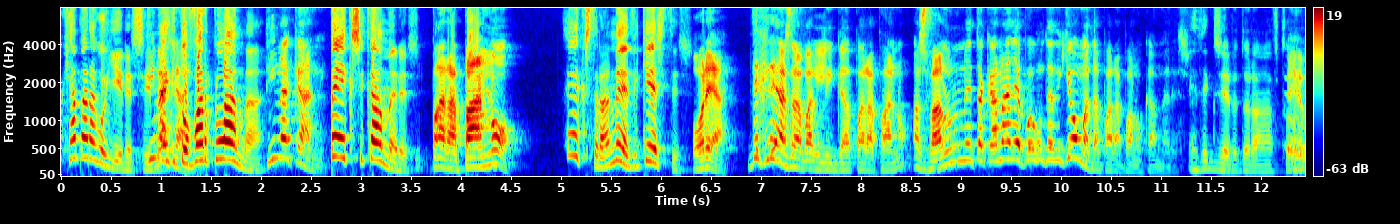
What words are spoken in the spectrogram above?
Ποια παραγωγή ρε, εσύ; Τι να να έχει κάνει; το βαρ πλάνα. Τι να κάνει; Πέ έξι κάμερες. Παραπάνω; Έξτρα, ναι, δικές της. Ωραία. Δεν χρειάζεται να βάλει Λίγκα παραπάνω. Ας βάλουν τα κανάλια που έχουν τα δικαιώματα παραπάνω κάμερες. Ε, δεν ξέρω τώρα αν αυτό. Ε,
